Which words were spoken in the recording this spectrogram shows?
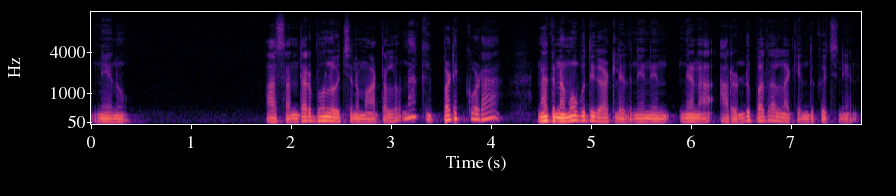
నేను ఆ సందర్భంలో వచ్చిన మాటలు నాకు ఇప్పటికి కూడా నాకు నమ్మబుద్ధి కావట్లేదు. నేను నేను ఆ రెండు పదాలు నాకు ఎందుకు వచ్చినాయని.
